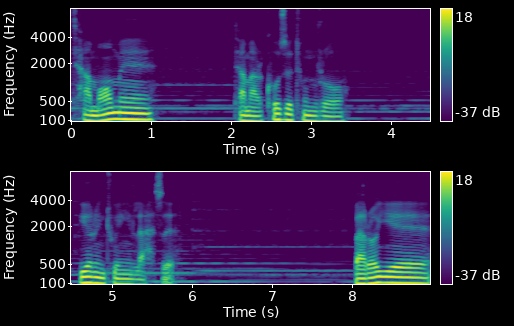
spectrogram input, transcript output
تمام تمرکزتون رو بیارین توی این لحظه. برای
